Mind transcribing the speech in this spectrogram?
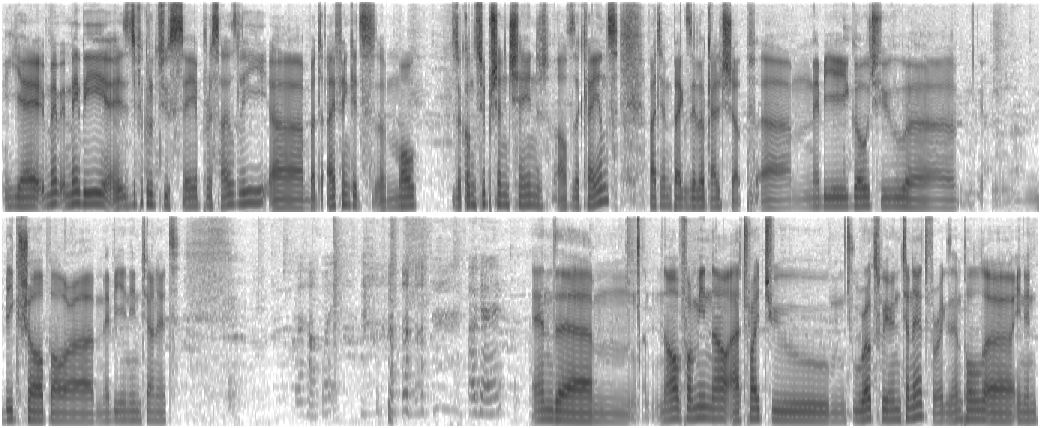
Yeah, maybe maybe it's difficult to say precisely, uh, but I think it's uh, more the consumption change of the clients that impacts the local shop. Um, maybe go to uh, big shop or uh, maybe in internet. We're halfway. okay. And um, now, for me now, I try to to work with internet. For example, uh, in,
